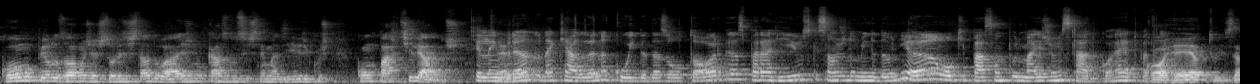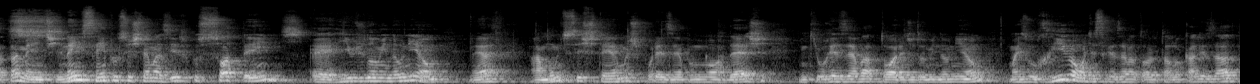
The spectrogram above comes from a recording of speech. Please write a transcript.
como pelos órgãos gestores estaduais, no caso dos sistemas hídricos compartilhados. Que lembrando né? né, que a ANA cuida das outorgas para rios que são de domínio da União ou que passam por mais de um estado, correto, Patrícia? Correto, exatamente. E nem sempre os sistemas hídricos só têm é, rios de domínio da União. Né? Há muitos sistemas, por exemplo, no Nordeste, em que o reservatório é de domínio da União, mas o rio onde esse reservatório está localizado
